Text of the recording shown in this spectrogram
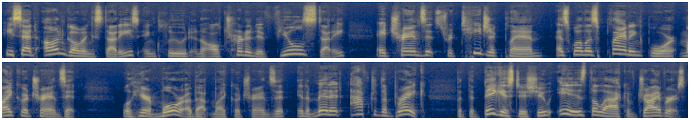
He said ongoing studies include an alternative fuels study, a transit strategic plan, as well as planning for microtransit. We'll hear more about microtransit in a minute after the break, but the biggest issue is the lack of drivers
